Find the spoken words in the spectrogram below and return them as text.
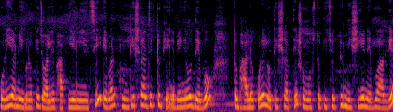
করেই আমি এগুলোকে জলে ভাপিয়ে নিয়েছি। এবার খুন্তির সাহায্যে একটু ভেঙে ভেঙেও দেব। তো ভালো করে লতির সাথে সমস্ত কিছু একটু মিশিয়ে নেব আগে।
